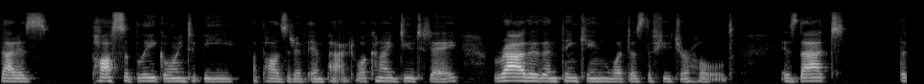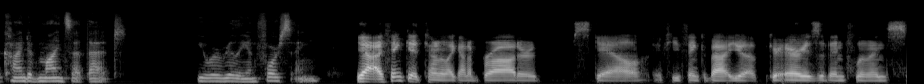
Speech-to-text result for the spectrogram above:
that is possibly going to be a positive impact what can I do today rather than thinking what does the future hold is that the kind of mindset that you were really enforcing? Yeah, I think it kind of like on a broader scale, if you think about you have your areas of influence,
